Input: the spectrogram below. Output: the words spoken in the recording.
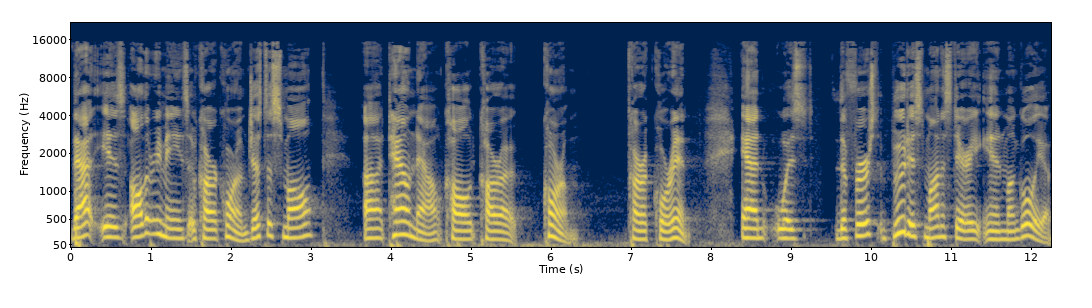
That is all that remains of Karakorum, just a small uh, town now called Karakoram, Kharkhorin, and was the first Buddhist monastery in Mongolia.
